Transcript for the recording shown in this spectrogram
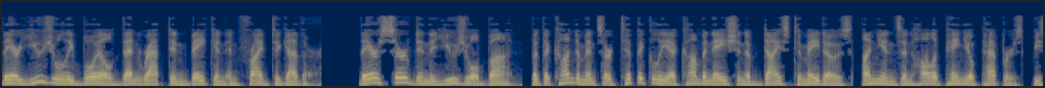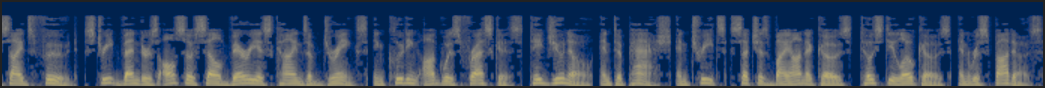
They are usually boiled then wrapped in bacon and fried together. They are served in the usual bun, but the condiments are typically a combination of diced tomatoes, onions and jalapeno peppers. Besides food, street vendors also sell various kinds of drinks including aguas frescas, tejuino, and tepache and treats such as bionicos, tostilocos, and raspados.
